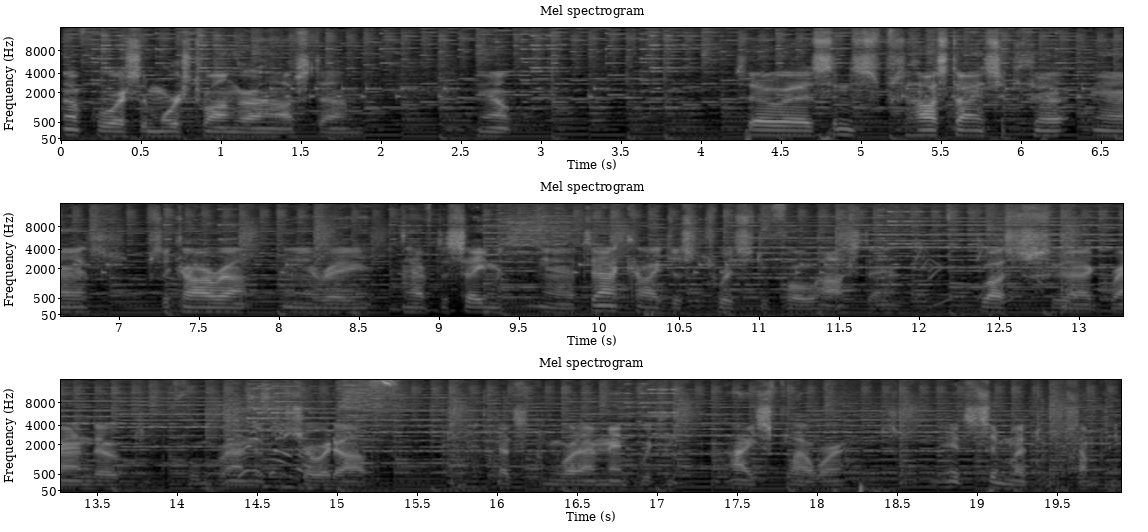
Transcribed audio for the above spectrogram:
Of course, a more stronger Hasta. Yeah. So, uh, since Hasta and uh, Secare anyway have the same uh, attack, I just switched to full Hasta. Plus uh, Grando, full Grando to show it off. That's what I meant with an ice flower. It's similar to something.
